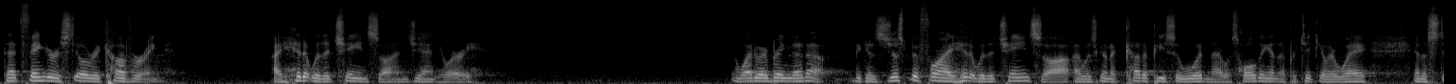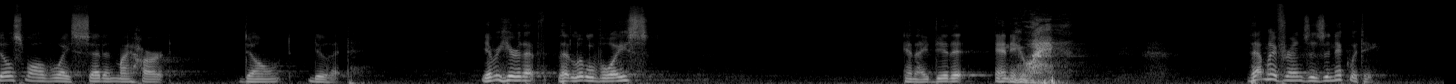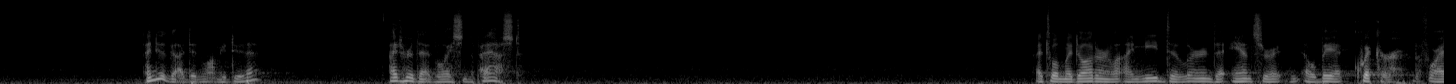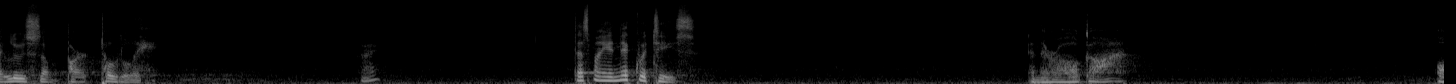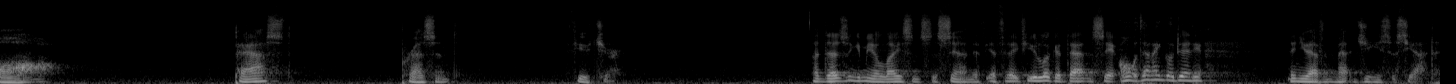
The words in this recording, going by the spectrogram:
That finger is still recovering. I hit it with a chainsaw in January. And why do I bring that up? Because just before I hit it with a chainsaw, I was going to cut a piece of wood and I was holding it in a particular way. And a still small voice said in my heart, Don't do it. You ever hear that, that little voice? And I did it anyway. that, my friends, is iniquity. I knew God didn't want me to do that. I'd heard that voice in the past. I told my daughter in law, I need to learn to answer it and obey it quicker before I lose some part totally. Right? That's my iniquities. And they're all gone. All. Past, present, future. That doesn't give me a license to sin. If, if, if you look at that and say, oh, then I go do anything, then you haven't met Jesus yet.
